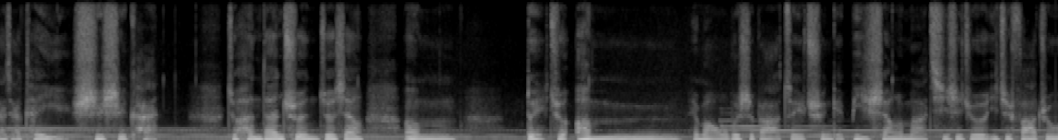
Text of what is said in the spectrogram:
大家可以试试看，就很单纯，就像嗯。对，就嗯，有没有？我不是把嘴唇给闭上了吗？其实就一直发出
